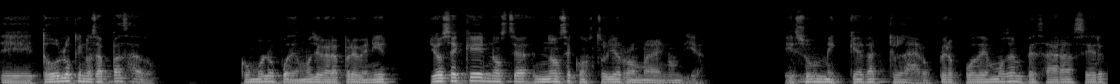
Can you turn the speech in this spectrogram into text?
De todo lo que nos ha pasado, cómo lo podemos llegar a prevenir. Yo sé que no se, no se construye Roma en un día. Eso me queda claro, pero podemos empezar a hacer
